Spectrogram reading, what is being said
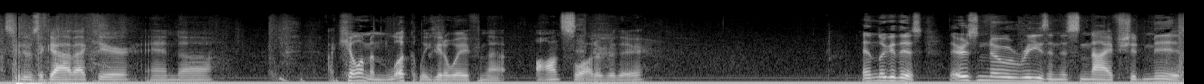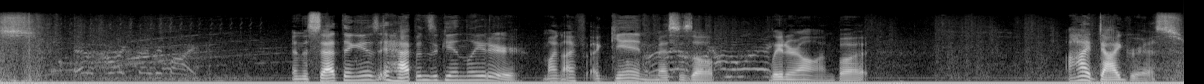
I see there's a guy back here, and uh, I kill him and luckily get away from that onslaught over there. And look at this. There's no reason this knife should miss. And the sad thing is, it happens again later. My knife again messes up later on, but I digress.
